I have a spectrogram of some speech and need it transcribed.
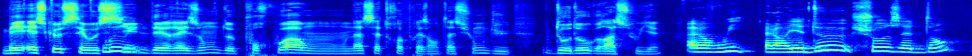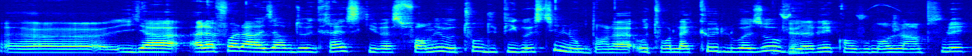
mais est-ce que c'est aussi une des raisons de pourquoi on a cette représentation du dodo grassouillet? Alors oui, alors il y a deux choses là-dedans. Il y a à la fois la réserve de graisse qui va se former autour du pygostyle, donc dans la autour de la queue de l'oiseau. Vous l'avez quand vous mangez un poulet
